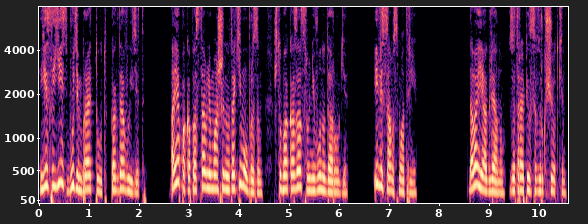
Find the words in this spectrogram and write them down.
Если есть, будем брать тут, когда выйдет. А я пока поставлю машину таким образом, чтобы оказаться у него на дороге. Или сам смотри. — Давай я огляну, — заторопился вдруг Щеткин,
